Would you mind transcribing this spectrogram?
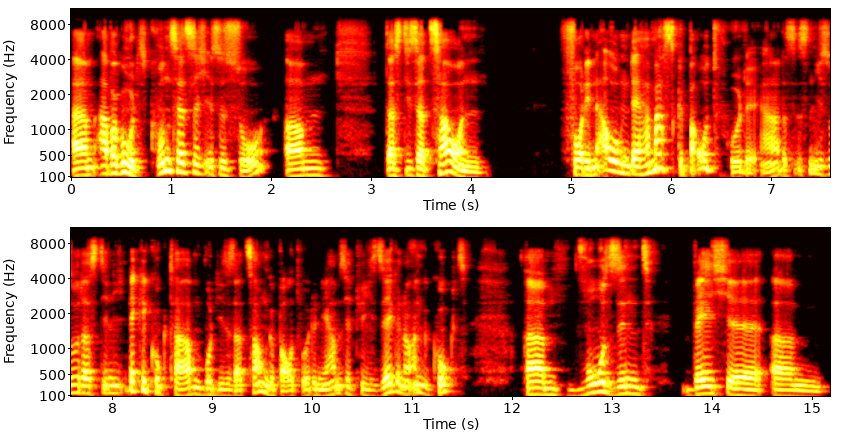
Ähm, aber gut, grundsätzlich ist es so, ähm, dass dieser Zaun vor den Augen der Hamas gebaut wurde. Ja? Das ist nicht so, dass die nicht weggeguckt haben, wo dieser Zaun gebaut wurde. Und die haben sich natürlich sehr genau angeguckt, ähm, wo sind welche ähm,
